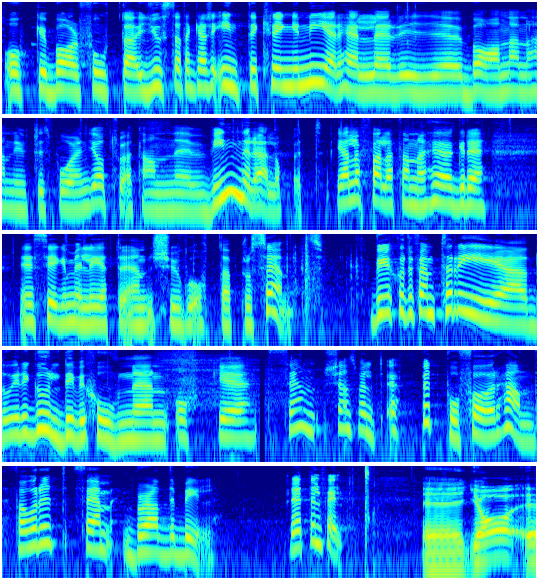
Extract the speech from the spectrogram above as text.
och barfota. Just att han kanske inte kränger ner heller i eh, banan när han är ute i spåren. Jag tror att han eh, vinner det här loppet. I alla fall att han har högre eh, segermöjligheter än 28 procent. V75 3, då är det gulddivisionen och sen känns väldigt öppet på förhand. Favorit 5, Brother Bill. Rätt eller fel? Eh, ja, eh,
